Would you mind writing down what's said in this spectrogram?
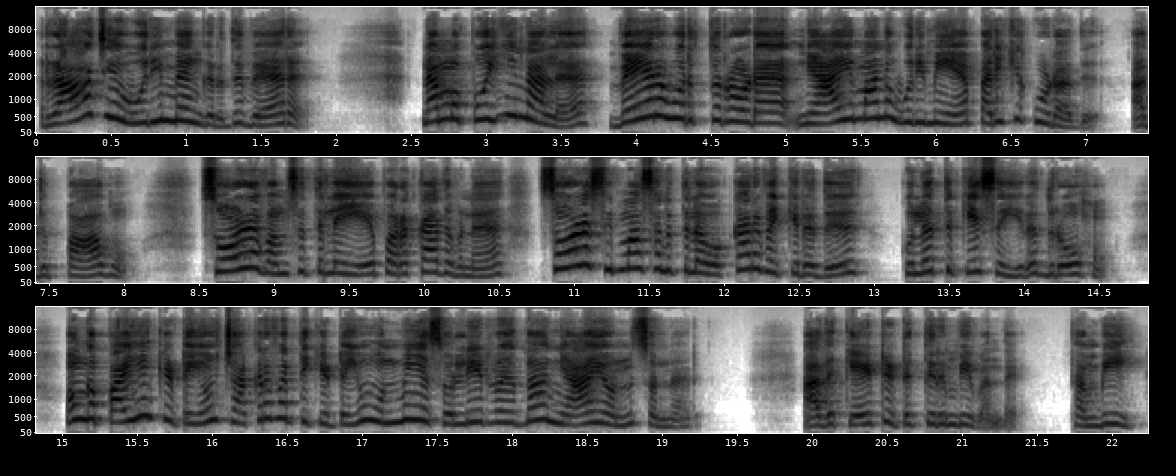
ராஜ்ய உரிமைங்கிறது வேற. நம்ம பொய்யினால வேற ஒருத்தரோட நியாயமான உரிமையை பறிக்க கூடாது அது பாவம். சோழ வம்சத்திலேயே பிறக்காதவன சோழ சிம்மாசனத்துல உட்கார வைக்கிறது குலத்துக்கே செய்யற துரோகம். உங்க பையன் கிட்டையும் சக்கரவர்த்தி கிட்டையும் உண்மையை சொல்லிடுறது தான் நியாயம்னு சொன்னாரு. அதை கேட்டுட்டு திரும்பி வந்தேன். தம்பி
